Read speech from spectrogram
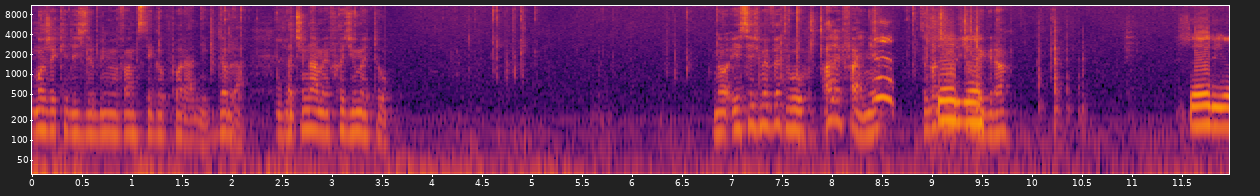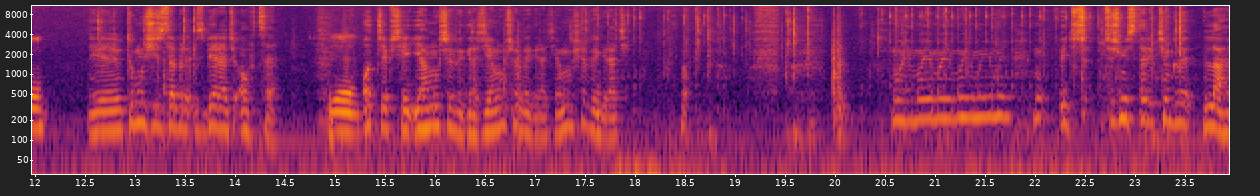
Może kiedyś zrobimy wam z tego poradnik. Dobra, Mhm. zaczynamy, wchodzimy tu. No, jesteśmy we dwóch, ale fajnie. Zobaczymy kto Serio? wygra. Serio, Y, tu musisz zabra- zbierać owce. wiem. Odczep się, ja muszę wygrać, ja muszę wygrać, ja muszę wygrać. No. Moje, moje, moje, moje, moje, moje. moje. Ej, co- coś mi stary ciągle la,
